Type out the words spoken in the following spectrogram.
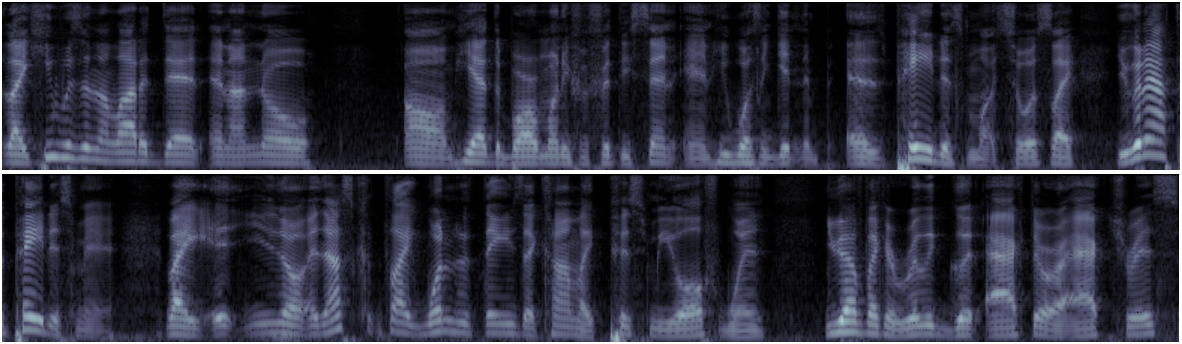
like he was in a lot of debt, and I know um he had to borrow money for 50 cent and he wasn't getting as paid as much so it's like you're gonna have to pay this man like it, you know, and that's like one of the things that kind of like pissed me off when you have like a really good actor or actress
